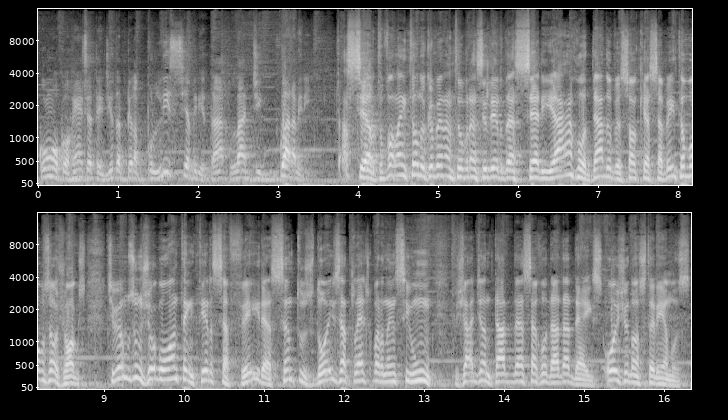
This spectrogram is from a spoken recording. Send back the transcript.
com ocorrência atendida pela Polícia Militar lá de Guaramirim. Tá certo, vamos lá então do Campeonato Brasileiro da Série A, rodada, o pessoal quer saber, então vamos aos jogos. Tivemos um jogo ontem, terça-feira, Santos 2, Atlético Paranaense 1, já adiantado dessa rodada 10. Hoje nós teremos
